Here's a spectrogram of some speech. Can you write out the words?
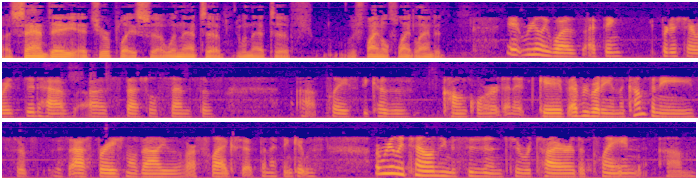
a sad day at your place uh, when that uh, when that uh, f- final flight landed. It really was. I think British Airways did have a special sense of uh, place because of Concorde, and it gave everybody in the company sort of this aspirational value of our flagship. And I think it was a really challenging decision to retire the plane. Um,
